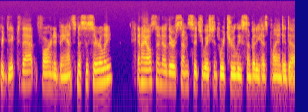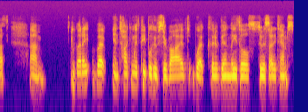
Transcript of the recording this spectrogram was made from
predict that far in advance necessarily. And I also know there are some situations where truly somebody has planned a death. Um, but I, but in talking with people who've survived what could have been lethal suicide attempts,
